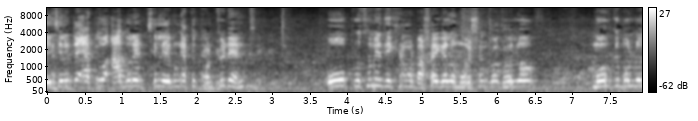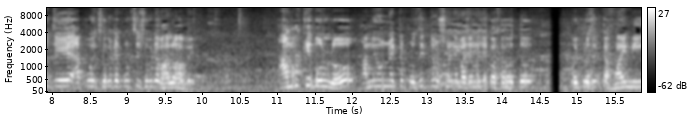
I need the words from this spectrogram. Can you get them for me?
এই ছেলেটা এত আদরের ছেলে এবং এত কনফিডেন্ট ও প্রথমে দেখে আমার বাসায় গেল মৌয়ের সঙ্গে কথা হলো। মৌকে বলল যে, আপু ওই ছবিটা করছি, ছবিটা ভালো হবে। আমাকে বলল, আমি অন্য একটা প্রজেক্টের সঙ্গে মাঝে মাঝে কথা হতো। ওই প্রজেক্টটা হয়নি।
